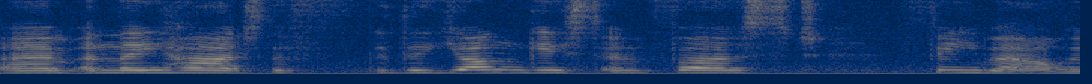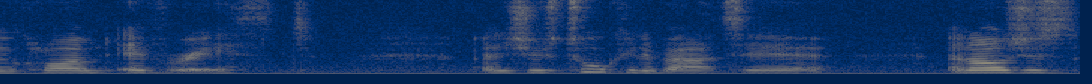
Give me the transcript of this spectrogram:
um, and they had the f- the youngest and first female who climbed Everest, and she was talking about it, and I was just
